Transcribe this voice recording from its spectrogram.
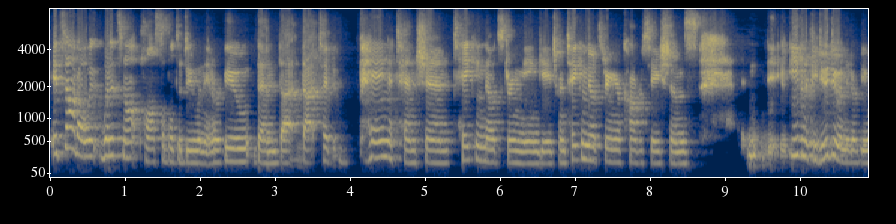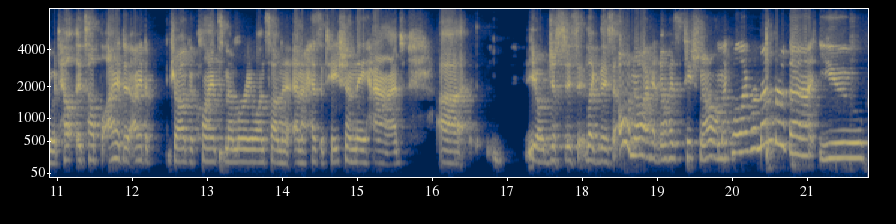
it's not always when it's not possible to do an interview. Then that that type of paying attention, taking notes during the engagement, taking notes during your conversations. Even if you do do an interview, it help, it's helpful. I had to I had to jog a client's memory once on a, and a hesitation they had. Uh, you know, just like they said, oh no, I had no hesitation at all. I'm like, well, I remember that you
